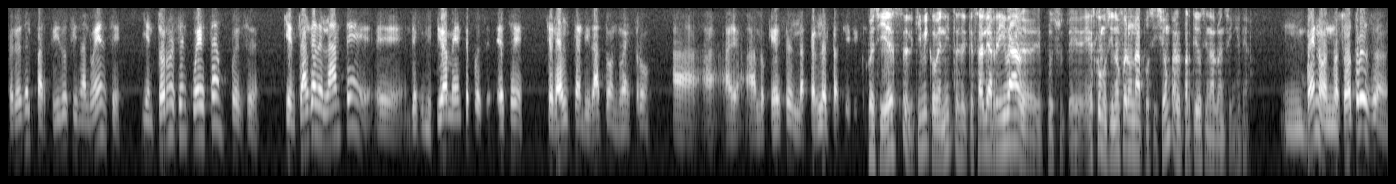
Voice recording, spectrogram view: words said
pero es el partido sinaloense. Y en torno a esa encuesta, pues eh, quien salga adelante, eh, definitivamente, pues ese será el candidato nuestro a, lo que es la perla del Pacífico. Pues si es el químico Benítez el que sale arriba, pues es como si no fuera una posición para el partido sinaloense, ingeniero. Mm, bueno, nosotros eh,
